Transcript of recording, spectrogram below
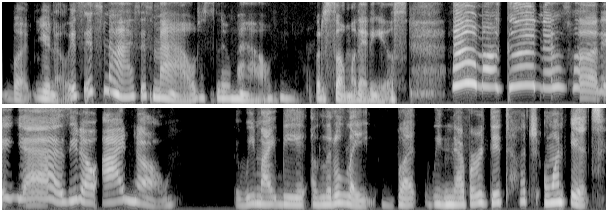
But you know, it's it's nice. It's mild. It's a little mild for the summer. That is. Oh my goodness, honey. Yes. You know, I know that we might be a little late, but we never did touch on it,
